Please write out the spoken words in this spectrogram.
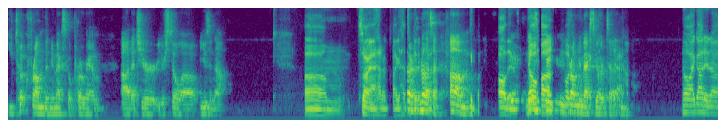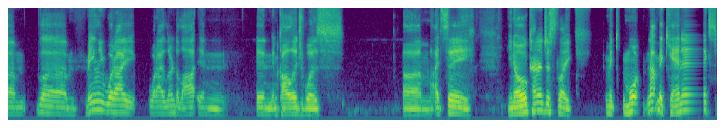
you took from the New Mexico program uh, that you're you're still uh, using now? Um, sorry, I had a I had to no, get no, that's fine. Um, all there. No, uh, from New Mexico to yeah. no. no, I got it. Um, the um, mainly what I what I learned a lot in in in college was um I'd say you know kind of just like me- more not mechanics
